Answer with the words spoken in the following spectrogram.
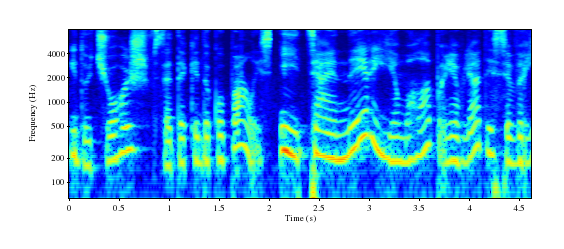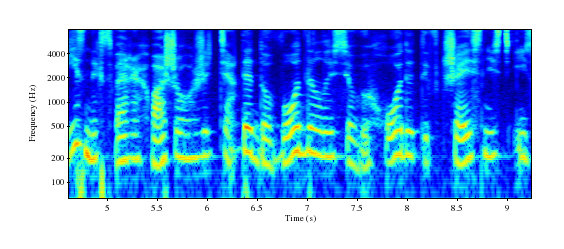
і до чого ж все-таки докопались. І ця енергія могла проявлятися в різних сферах вашого життя, де доводилося виходити в чесність із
